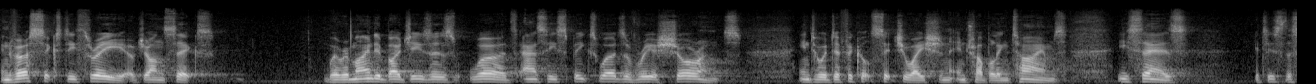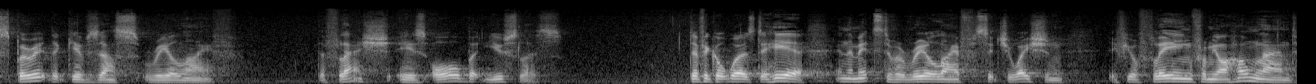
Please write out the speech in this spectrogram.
In verse 63 of John 6, we're reminded by Jesus' words as he speaks words of reassurance into a difficult situation in troubling times. He says, It is the Spirit that gives us real life. The flesh is all but useless. Difficult words to hear in the midst of a real life situation if you're fleeing from your homeland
